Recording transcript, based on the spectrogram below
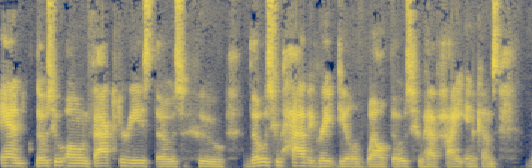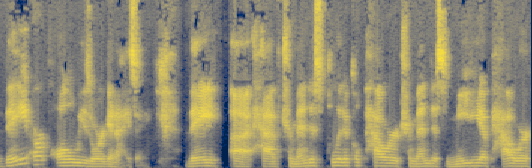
And those who own factories, those who those who have a great deal of wealth, those who have high incomes, they are always organizing. They uh, have tremendous political power, tremendous media power,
